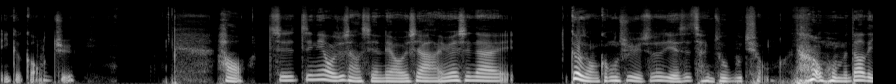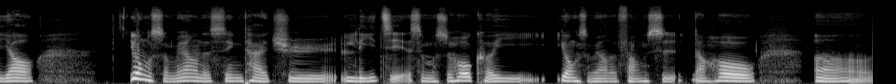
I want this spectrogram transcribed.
一个工具。好，其实今天我就想闲聊一下，因为现在各种工具就是也是层出不穷，那我们到底要？用什么样的心态去理解什么时候可以用什么样的方式，然后，呃，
